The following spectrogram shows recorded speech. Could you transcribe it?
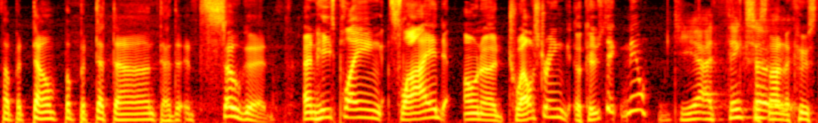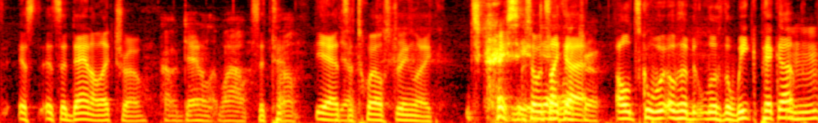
ba ba down ba ba da da da da. It's so good. And he's playing slide on a 12 string acoustic, Neil? Yeah, I think so. It's not an acoustic. It's it's a Danelectro. Oh, Dan, wow. It's a ten, Wow. yeah. It's Yeah. a twelve string like. It's crazy. So it's Dan like Electro. a old school with the, with the weak pickup. Mm-hmm.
